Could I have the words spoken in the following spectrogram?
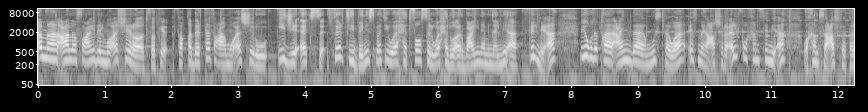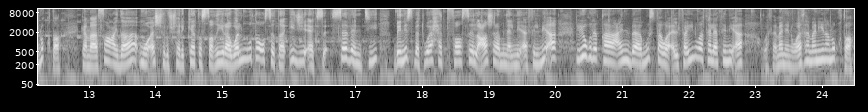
أما على صعيد المؤشرات فقد ارتفع مؤشر EGX 30 بنسبة 1.41 من المئة في المئة ليغلق عند مستوى 12515 نقطة. كما صعد مؤشر الشركات الصغيرة والمتوسطة EGX 70 بنسبة 1.10 من المئة في المئة ليغلق عند مستوى 2388 نقطة.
